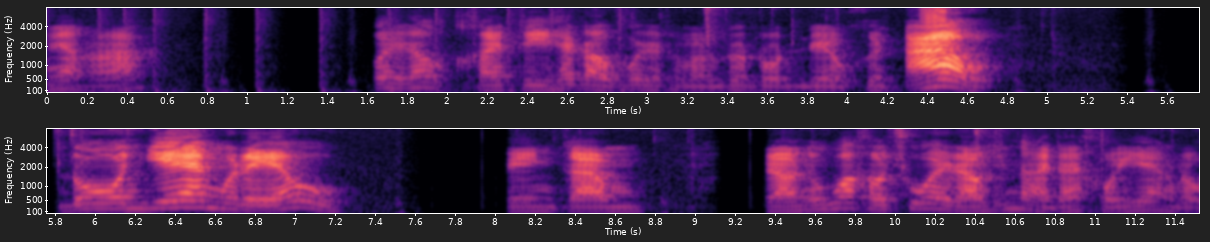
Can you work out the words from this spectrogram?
เนี่ยฮะ ฮ้ยแล้วใครตีให้เราก็จะทำไมเลือดลดเร็วขึ้น อ้าว โดนแย่งไปแล้ว เป็นกรรม เรานึกว่าเขาช่วยเราที่ไหนได้เขาแย่งเรา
